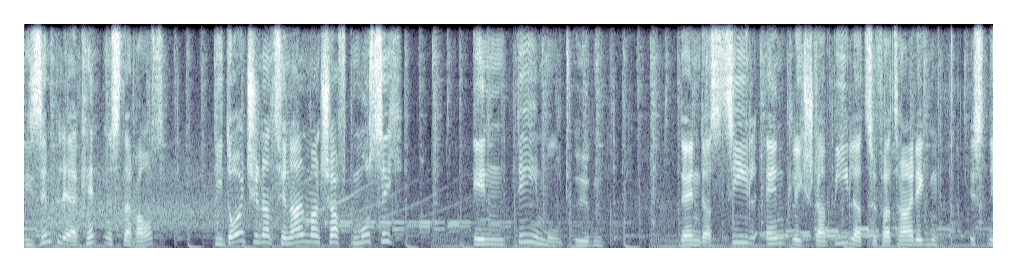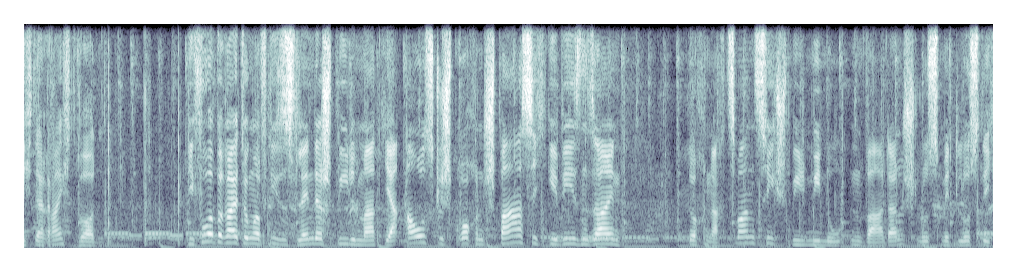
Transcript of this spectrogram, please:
Die simple Erkenntnis daraus, die deutsche Nationalmannschaft muss sich in Demut üben. Denn das Ziel, endlich stabiler zu verteidigen, ist nicht erreicht worden. Die Vorbereitung auf dieses Länderspiel mag ja ausgesprochen spaßig gewesen sein, doch nach 20 Spielminuten war dann Schluss mit lustig.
